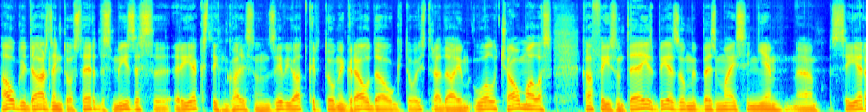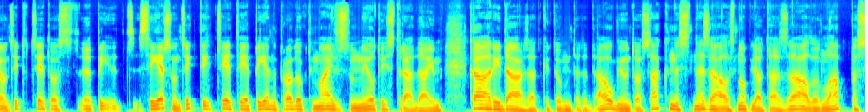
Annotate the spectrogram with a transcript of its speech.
augļi, dārzeņi, to sērdes, mizes, rieksti, gaļas un zivju atkritumi, graudaugi, to izstrādājumi, olu čaumalas kafijas un tējas biezumi bez maisiņiem, siera un citu cietos, siers un citi cietie piena produkti, maizes un miltu izstrādājumi, kā arī dārza atkritumi, tātad augi un to saknes, nezāles, nopļautās zāle un lapas,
